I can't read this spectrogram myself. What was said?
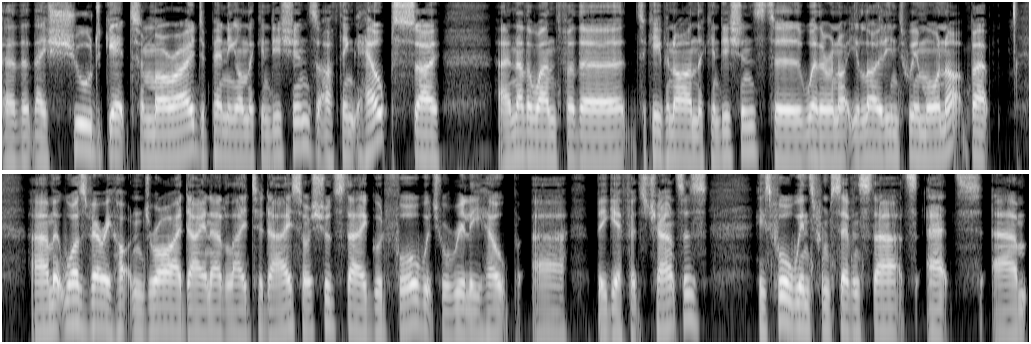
uh, that they should get tomorrow, depending on the conditions. I think helps. So another one for the to keep an eye on the conditions to whether or not you load into him or not. But um, it was very hot and dry day in Adelaide today, so it should stay a good four, which will really help uh, Big Effort's chances. He's four wins from seven starts at um,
